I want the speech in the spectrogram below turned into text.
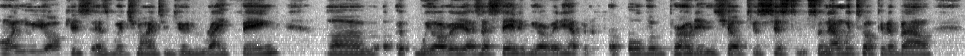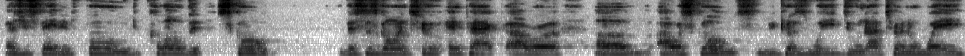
on New Yorkers as we're trying to do the right thing. Um, we already, as I stated, we already have an overburdened shelter system. So now we're talking about, as you stated, food, clothing, school. This is going to impact our uh, our schools because we do not turn away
